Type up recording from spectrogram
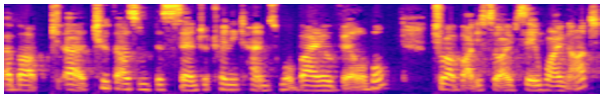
about uh, 2,000% or 20 times more bioavailable to our body. So I'd say, why not?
